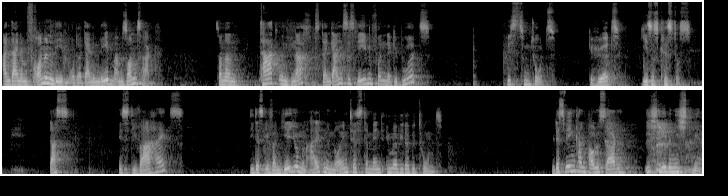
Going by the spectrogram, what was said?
an deinem frommen Leben oder deinem Leben am Sonntag, sondern Tag und Nacht, dein ganzes Leben von der Geburt bis zum Tod gehört Jesus Christus. Das ist die Wahrheit, die das Evangelium im Alten und Neuen Testament immer wieder betont. Und deswegen kann Paulus sagen, ich lebe nicht mehr.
